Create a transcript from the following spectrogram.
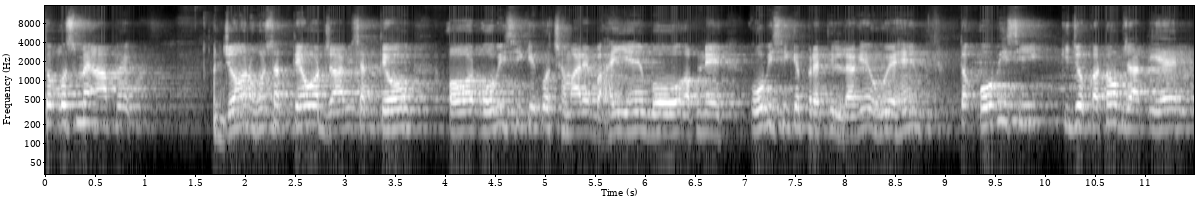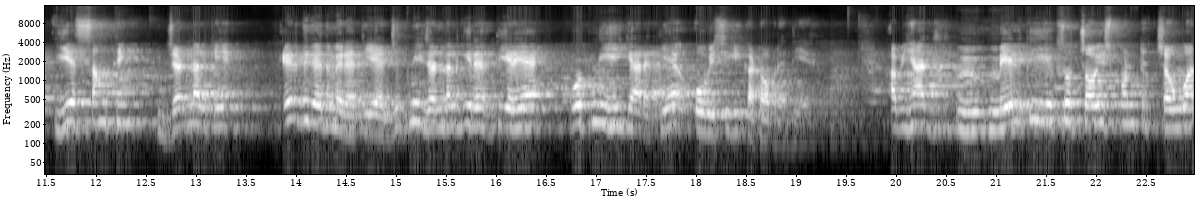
तो उसमें आप जॉन हो सकते हो और जा भी सकते हो। और ओबीसी के कुछ हमारे भाई हैं, वो अपने ओबीसी के प्रति लगे हुए हैं। तो ओबीसी की जो कट ऑफ़ जाती है, ये समथिंग जनरल के इर्द गिर्द में रहती है। जितनी जनरल की रहती है, उतनी ही क्या रहती है? ओबीसी की कट ऑफ़ रहती है। अब यहाँ मेल की एक सौ चौबीस पॉइंट चौवन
